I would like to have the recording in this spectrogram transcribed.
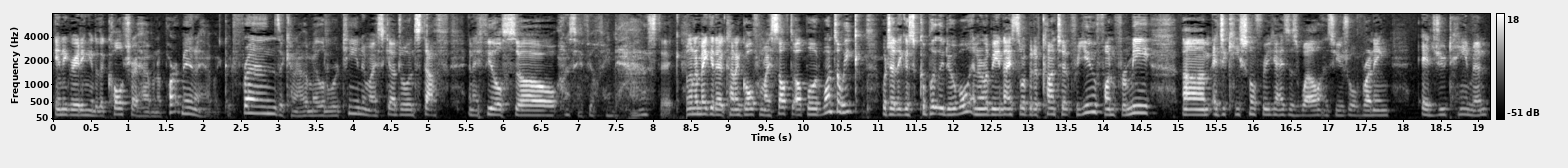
integrating into the culture. I have an apartment, I have like good friends, I kind of have my little routine and my schedule and stuff. And I feel so, honestly, I feel fantastic. I'm gonna make it a kind of goal for myself to upload once a week, which I think is completely doable. And it'll be a nice little bit of content for you, fun for me, um, educational for you guys as well, as usual, running edutainment.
